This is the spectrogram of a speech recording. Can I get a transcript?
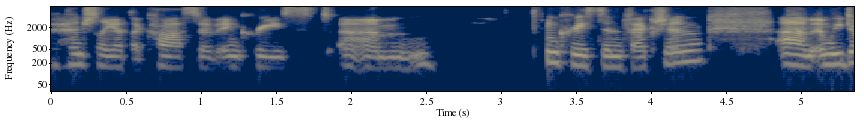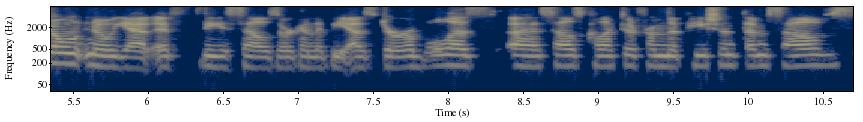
potentially at the cost of increased um, increased infection. Um, and we don't know yet if these cells are going to be as durable as uh, cells collected from the patient themselves,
